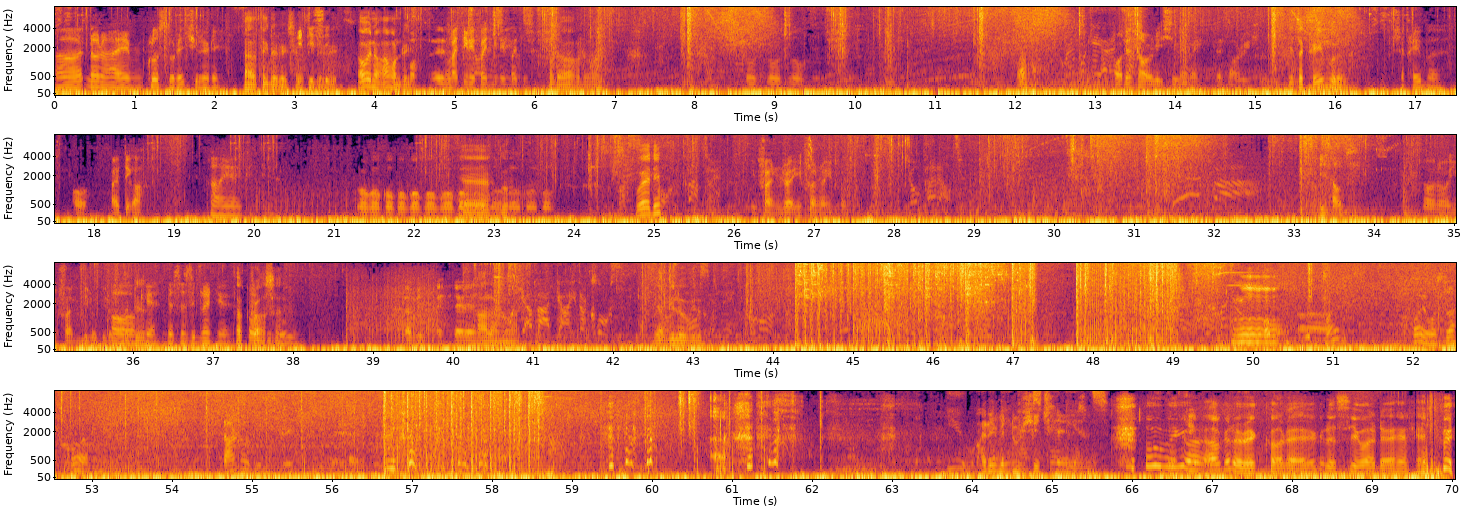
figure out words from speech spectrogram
Uh, no, no, I'm close to red shield already. I'll take the red. I'll take the 86. red. Oh wait, no, I'm on red. Oh, they're fighting, they're fighting, they're fighting. Hold on, hold on. Slow, slow, slow. Oh, that's not a red shield, never mind. That's not a red shield. It's a Kraber. It's a Kraber. Oh, I take off. Ah, yeah, you can take it. Go, go, go, go, go, go, go, go, Yeah, go, go, go. go, go, go. Where did? In front, right in front, right in front. This house? No, no, in front, below, below. Oh, Ada. okay. There's a zip line here. Across, oh, ah. below. Yeah, below. Eh, there, there. Alamak. Get a bad guy. They're close. Yeah, below, below. What? Oh, it was last squad. Darno did You I are didn't even do shit, Shay, champions. Oh my Okay, god, bro. I'm gonna record it. You're gonna see what the hell happened.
